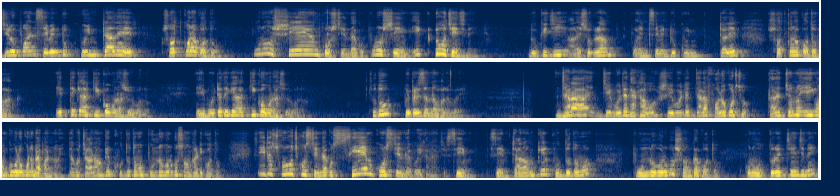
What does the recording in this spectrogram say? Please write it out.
zero point seven two কুইন্টালের শতকরা কত? পুরো সেম কোশ্চেন দেখো, পুরো সেম একটুও চেঞ্জ নেই। দু কেজি, আড়াইশো গ্রাম পয়েন্ট সেভেন টু কুইন্টালের শতকরা কত ভাগ? এর থেকে আর কী কমন আসবে বলো? এই বইটা থেকে আর কী কমন আসবে বলো? শুধু প্রিপারেশন না ভালো করে। যারা যে বইটা দেখাবো, সেই বইটা যারা ফলো করছ, তাদের জন্য এই অঙ্কগুলো কোনো ব্যাপার নয়। দেখো, চার অঙ্কের ক্ষুদ্রতম পূর্ণবর্গ সংখ্যাটি কত? এটা সহজ কোশ্চেন দেখো সেম কোশ্চেন দেখো এখানে আছে সেম সেম চার অঙ্কের ক্ষুদ্রতম পূর্ণবর্গ সংখ্যা কত? কোনো উত্তরের চেঞ্জ নেই,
